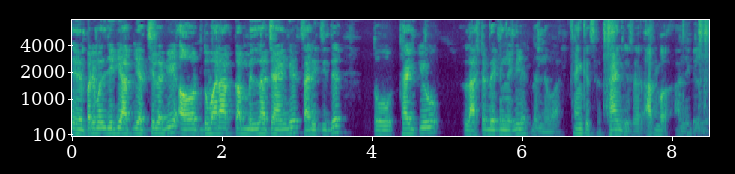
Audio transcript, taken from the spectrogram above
परिमल जी की आपकी अच्छी लगी, और दोबारा आप कब मिलना चाहेंगे, सारी चीज़ें। तो थैंक यू लास्ट तक देखने के लिए धन्यवाद। Thank you sir thank you sir आपको आने के लिए।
